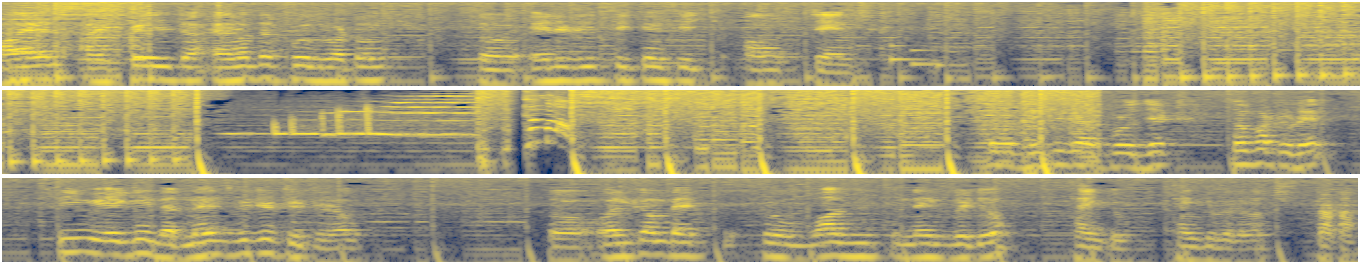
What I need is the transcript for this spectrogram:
While I press the another push button so LED sequence is all changed so this is our project. So for today see you again in the next video tutorial. So welcome back to watch this next video. Thank you. Thank you very much. Tata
